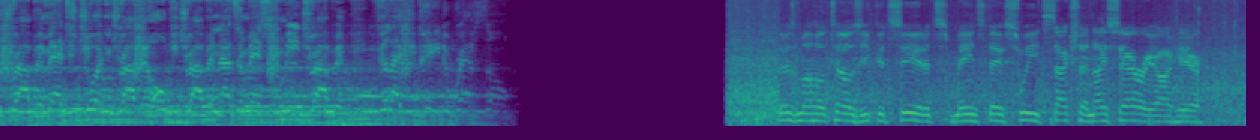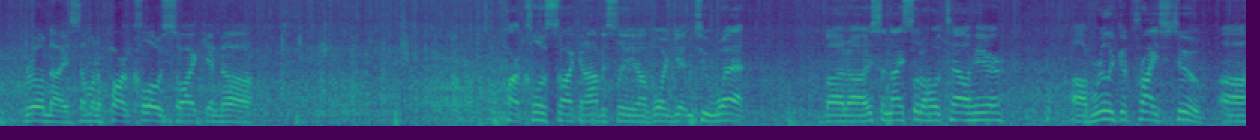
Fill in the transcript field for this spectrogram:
dropping, Magic Jordan dropping, Obi dropping, not to mention me dropping. Feel like we paid the rap. There's my hotel, as you could see it, it's Mainstay Suites. It's actually a nice area out here. Real nice. I'm gonna park close so I can uh, park close so I can obviously avoid getting too wet. But uh, it's a nice little hotel here. Uh, really good price too. Uh,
